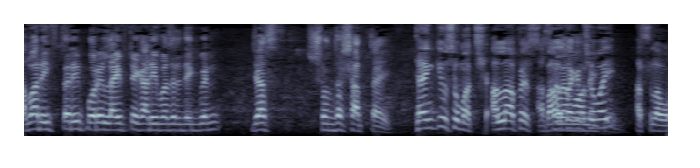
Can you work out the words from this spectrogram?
আবার ইফতারির পরে লাইভটা গাড়ি বাজারে দেখবেন জাস্ট সন্ধ্যা সাতটায়। থ্যাংক ইউ সো মাচ আল্লাহ হাফেজ। ভালো থাকেন সবাই। আসসালামু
